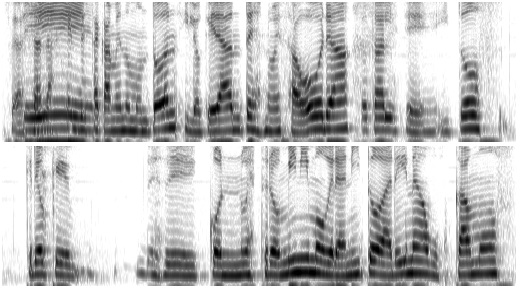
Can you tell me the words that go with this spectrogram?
O sea, ya la gente está cambiando un montón y lo que era antes no es ahora. Total. Eh, y todos creo que desde con nuestro mínimo granito de arena buscamos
